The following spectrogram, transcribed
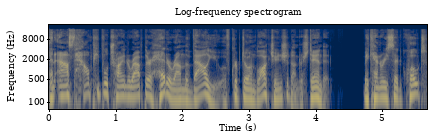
and asked how people trying to wrap their head around the value of crypto and blockchain should understand it. McHenry said, quote,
